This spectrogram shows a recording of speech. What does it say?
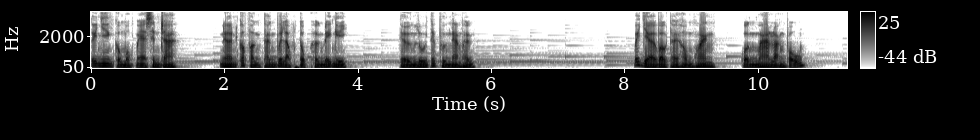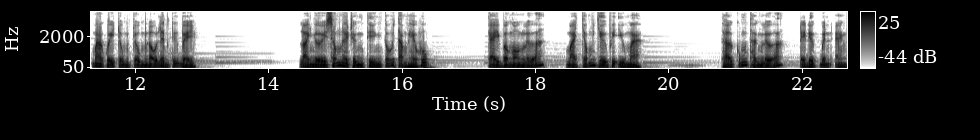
Tuy nhiên cùng một mẹ sinh ra, Nên có phần thân với lộc tục hơn đế nghi, Thường lui tới phương Nam hơn. Bây giờ vào thời hồng hoang, Quần ma loạn vũ, Ma quỷ trùng trùng nổi lên tứ bề. Loài người sống nơi rừng thiên tối tăm heo hút Cậy vào ngọn lửa mà chống giữ với yêu ma. Thờ cúng thần lửa để được bình an.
